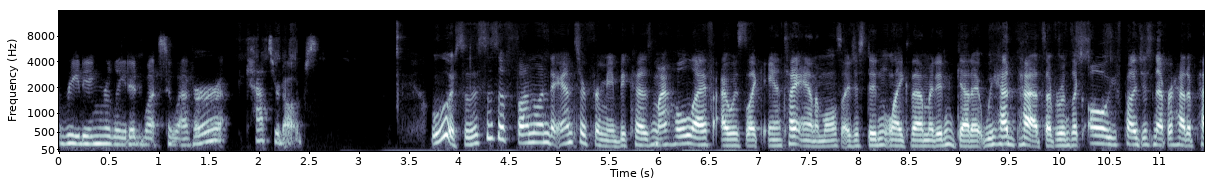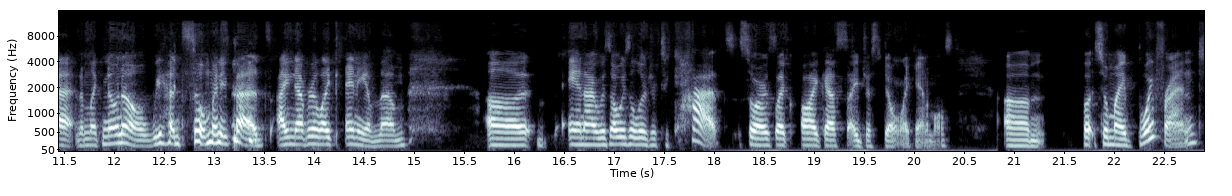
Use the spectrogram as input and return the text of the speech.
reading related whatsoever: cats or dogs. Ooh, so this is a fun one to answer for me because my whole life I was like anti animals. I just didn't like them. I didn't get it. We had pets. Everyone's like, oh, you've probably just never had a pet. And I'm like, no, no, we had so many pets. I never liked any of them. Uh, and I was always allergic to cats. So I was like, oh, I guess I just don't like animals. Um, but so my boyfriend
